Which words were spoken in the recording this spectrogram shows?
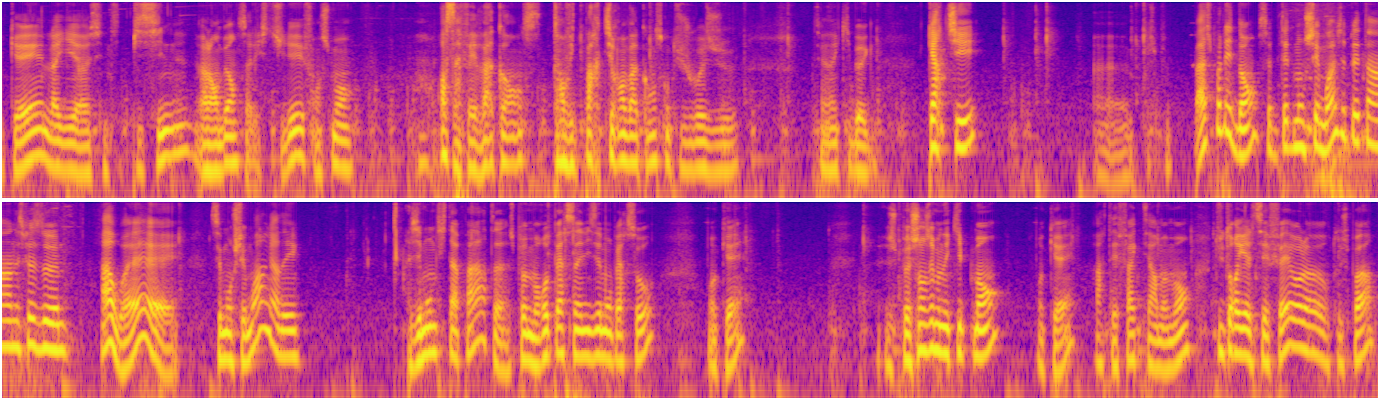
Ok, là il y a c'est une petite piscine. Ah, L'ambiance elle est stylée, franchement. Oh, ça fait vacances. T'as envie de partir en vacances quand tu joues à ce jeu. En a qui bug. Quartier. Euh, je peux... Ah, je peux aller dedans. C'est peut-être mon chez moi. J'ai peut-être un espèce de. Ah ouais. C'est mon chez moi, regardez. J'ai mon petit appart. Je peux me repersonnaliser mon perso. Ok. Je peux changer mon équipement. Ok. Artefact et armement. Tutoriel c'est fait. Oh là, on touche pas.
